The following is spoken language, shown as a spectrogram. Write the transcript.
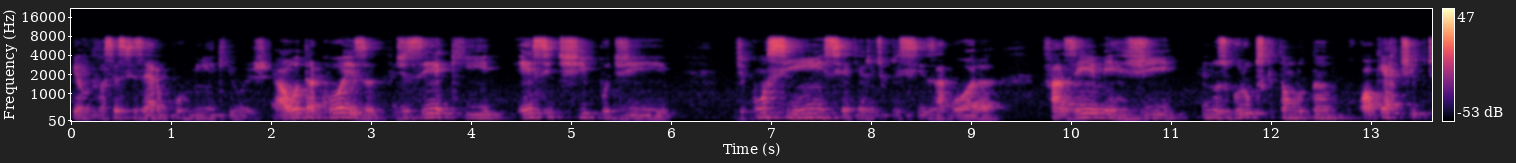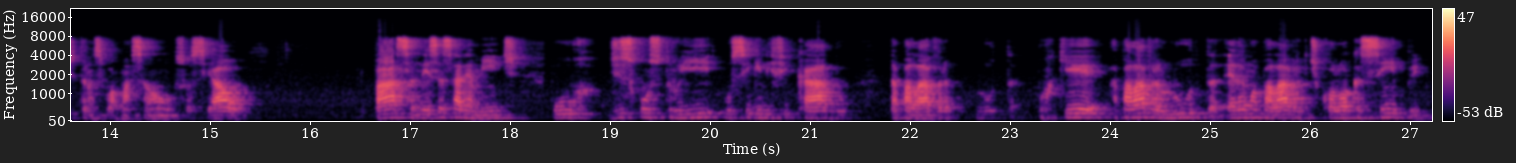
pelo que vocês fizeram por mim aqui hoje. A outra coisa, dizer que esse tipo de, de consciência que a gente precisa agora fazer emergir nos grupos que estão lutando por qualquer tipo de transformação social passa necessariamente por desconstruir o significado da palavra luta. Porque a palavra luta era é uma palavra que te coloca sempre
